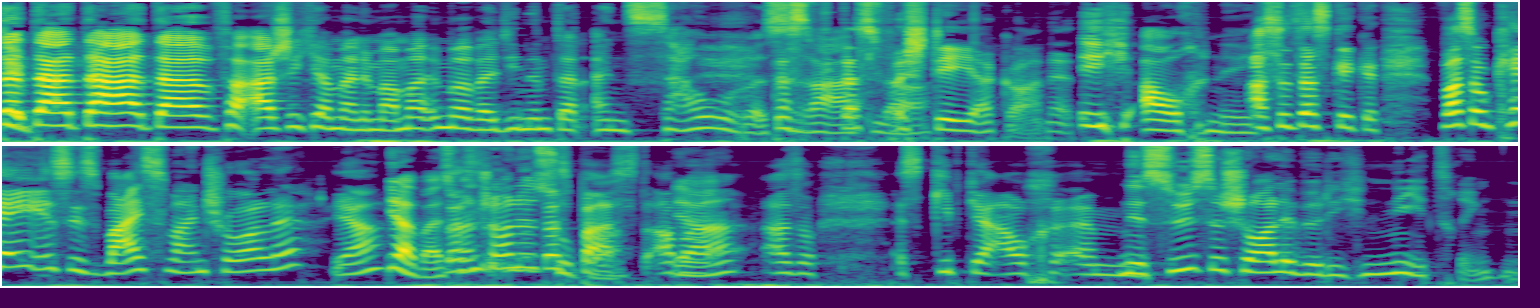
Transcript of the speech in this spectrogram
da, da, da, da verarsche ich ja meine Mama immer, weil die nimmt dann ein saures Das, Radler. das verstehe ich ja gar nicht. Ich auch nicht. Also das geht. Was okay ist, ist Weißweinschorle, ja? Ja, Weißweinschorle das, ist Das super. passt. Aber Ja. also es gibt ja auch. Ähm, Eine süße Schorle würde ich nie trinken.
